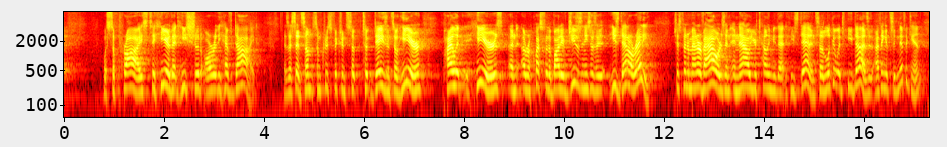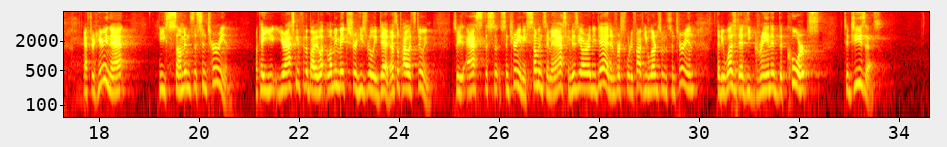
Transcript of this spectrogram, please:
was surprised to hear that he should already have died. As I said, some, some crucifixions took, took days. And so here, Pilate hears an, a request for the body of Jesus and he says, He's dead already. It's just been a matter of hours, and, and now you're telling me that he's dead. And so look at what he does. I think it's significant after hearing that, he summons the centurion. Okay, you, are asking for the body. Let, let, me make sure he's really dead. That's what Pilate's doing. So he asks the centurion, he summons him and asks him, Is he already dead? In verse 45, he learns from the centurion that he was dead. He granted the corpse to Jesus.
